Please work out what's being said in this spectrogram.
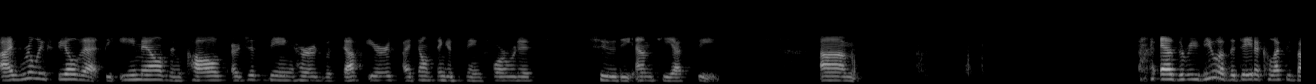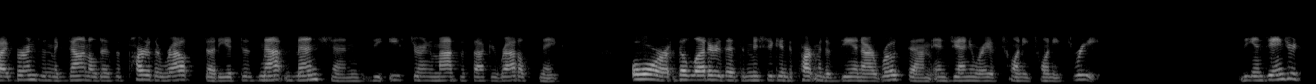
I really feel that the emails and calls are just being heard with deaf ears. I don't think it's being forwarded to the MPSC. Um, as a review of the data collected by Burns and McDonnell as a part of the route study, it does not mention the eastern Massasauga rattlesnake or the letter that the Michigan Department of DNR wrote them in January of 2023. The Endangered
